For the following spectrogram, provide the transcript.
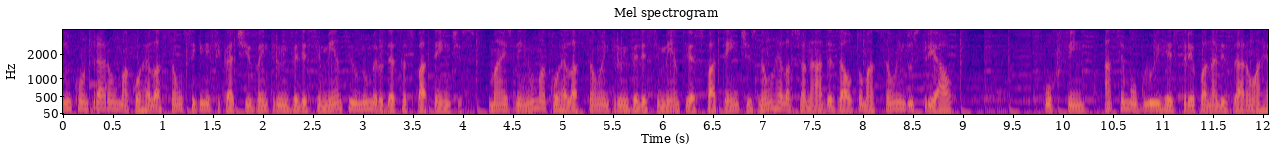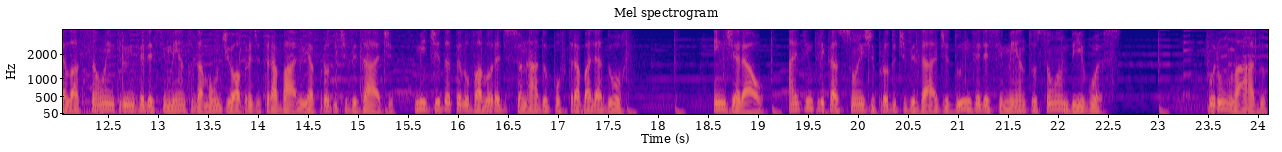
encontraram uma correlação significativa entre o envelhecimento e o número dessas patentes, mas nenhuma correlação entre o envelhecimento e as patentes não relacionadas à automação industrial. Por fim, a Semoglu e Restrepo analisaram a relação entre o envelhecimento da mão de obra de trabalho e a produtividade, medida pelo valor adicionado por trabalhador. Em geral, as implicações de produtividade do envelhecimento são ambíguas. Por um lado,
